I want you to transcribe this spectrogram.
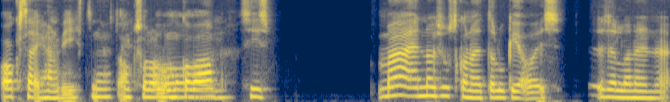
onko sä ihan viihtynyt? Onko sulla ollut on. mukavaa? Siis mä en olisi uskonut, että lukio olisi sellainen...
